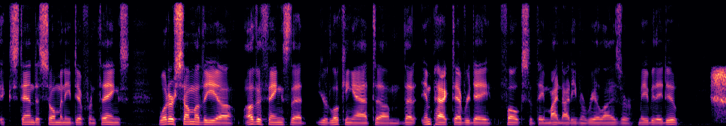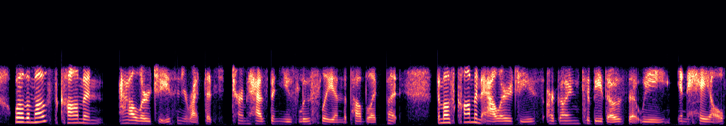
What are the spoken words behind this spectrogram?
extend to so many different things. What are some of the uh, other things that you're looking at um, that impact everyday folks that they might not even realize, or maybe they do? Well, the most common allergies, and you're right, that term has been used loosely in the public, but the most common allergies are going to be those that we inhale,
